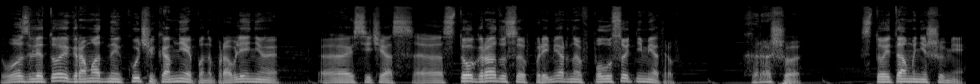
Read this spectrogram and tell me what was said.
«Возле той громадной кучи камней по направлению...» э, «Сейчас. Э, 100 градусов примерно в полусотни метров». «Хорошо. Стой там и не шуми.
